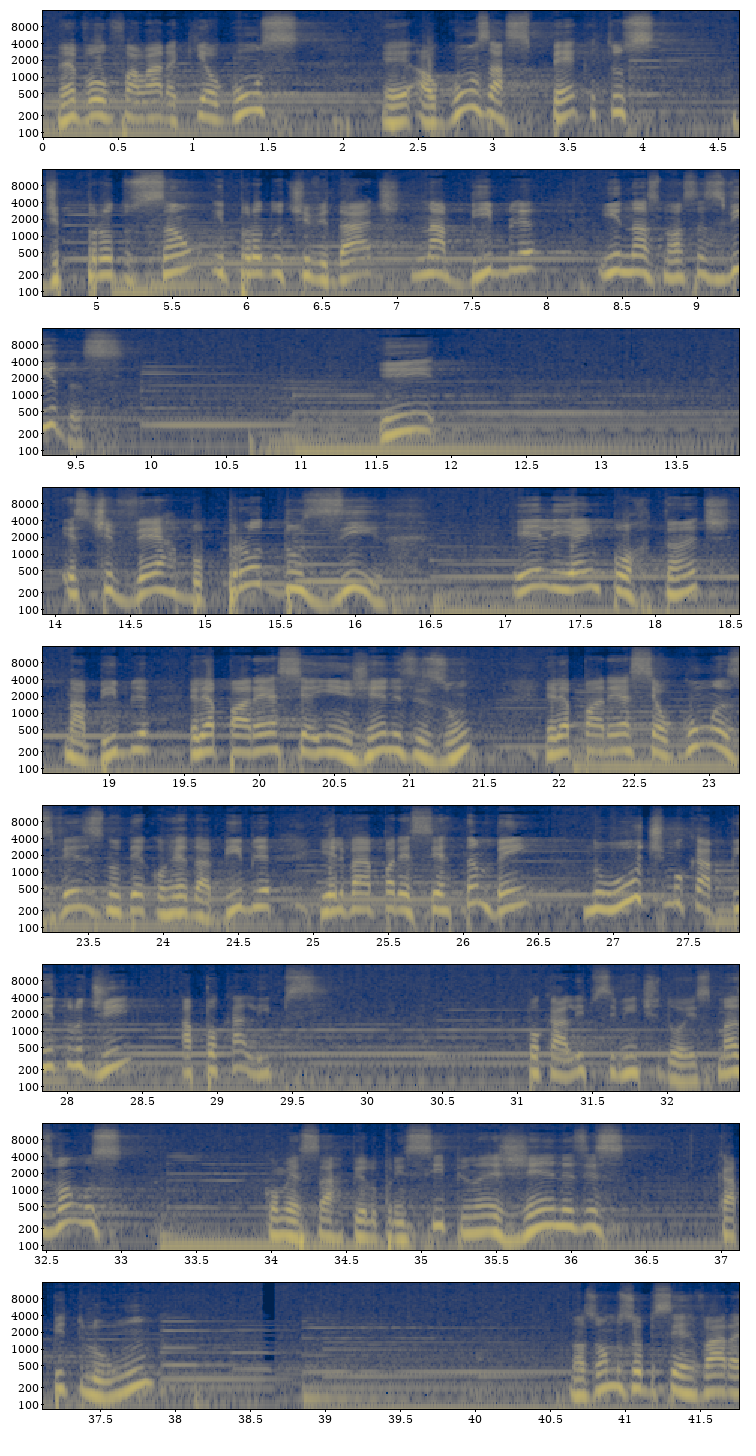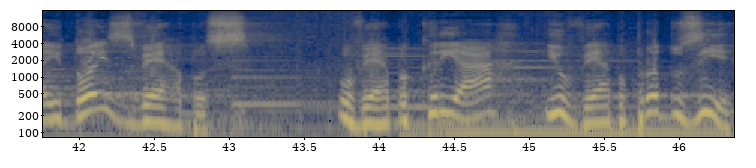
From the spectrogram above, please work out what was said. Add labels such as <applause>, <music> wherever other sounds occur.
Né? Vou falar aqui alguns, é, alguns aspectos de produção e produtividade na Bíblia e nas nossas vidas. E este verbo produzir, ele é importante na Bíblia, ele aparece aí em Gênesis 1, ele aparece algumas vezes no decorrer da Bíblia e ele vai aparecer também no último capítulo de Apocalipse. Apocalipse 22. Mas vamos começar pelo princípio, né? Gênesis capítulo 1. Nós vamos observar aí dois verbos o verbo criar e o verbo produzir.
